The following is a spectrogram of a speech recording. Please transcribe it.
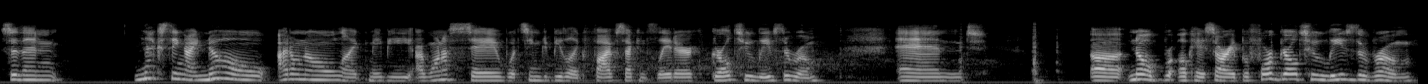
So then next thing I know, I don't know, like maybe I want to say what seemed to be like five seconds later, girl two leaves the room, and uh no, okay, sorry. Before girl two leaves the room,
